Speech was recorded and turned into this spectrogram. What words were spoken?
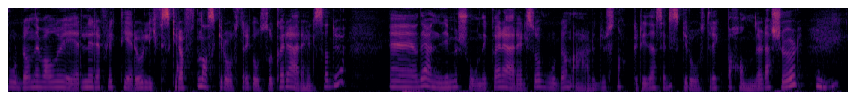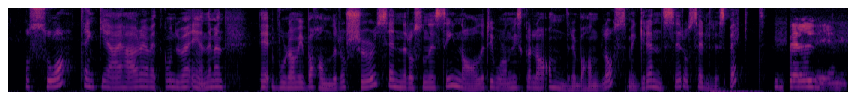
hvordan evaluere eller reflektere over livskraften, av skråstrek også karrierehelsa, du. Eh, det er en dimensjon i karrierehelse, og hvordan er det du snakker til deg selv, skråstrek behandler deg sjøl. Mhm. Og så tenker jeg her, og jeg vet ikke om du er enig, men eh, hvordan vi behandler oss sjøl, sender også noen signaler til hvordan vi skal la andre behandle oss, med grenser og selvrespekt. Veldig enig.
